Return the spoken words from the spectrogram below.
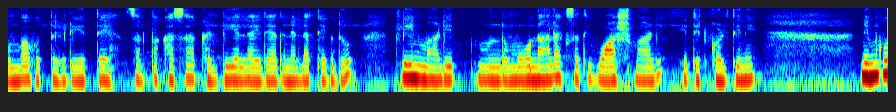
ತುಂಬ ಹೊತ್ತು ಹಿಡಿಯುತ್ತೆ. ಸ್ವಲ್ಪ ಕಸ, ಕಡ್ಡಿ ಎಲ್ಲ ಇದೆ, ಅದನ್ನೆಲ್ಲ ತೆಗೆದು ಕ್ಲೀನ್ ಮಾಡಿ ಒಂದು ಮೂರು ನಾಲ್ಕು ಸತಿ ವಾಶ್ ಮಾಡಿ ಎತ್ತಿಟ್ಕೊಳ್ತೀನಿ. ನಿಮಗೂ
